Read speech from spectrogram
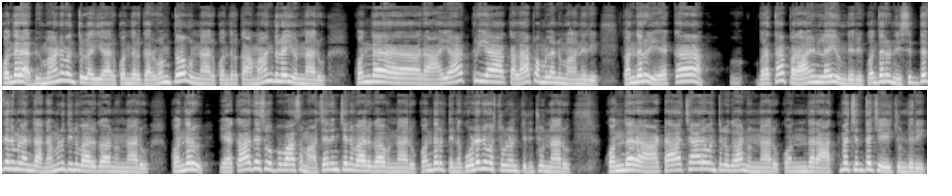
కొందరు అభిమానవంతులయ్యారు. కొందరు గర్వంతో ఉన్నారు. కొందరు కామాంధులై ఉన్నారు. కొందరు ఆయాక్రియ కలాపములను మానిరి. కొందరు ఏక వ్రత పరాయణులై ఉండిరి. కొందరు నిషిద్ధ దినములంద అన్నమును తినువారుగానున్నారు కొందరు ఏకాదశి ఉపవాసం ఆచరించిన వారుగా ఉన్నారు. కొందరు తినకూడని వస్తువులను తినుచున్నారు. కొందరు ఆటాచారవంతులుగా నున్నారు. కొందరు ఆత్మచింత చేయుచుండిరి.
